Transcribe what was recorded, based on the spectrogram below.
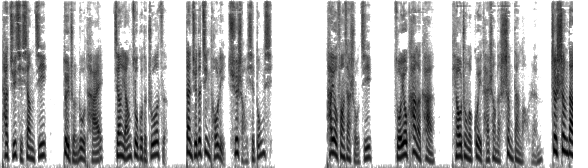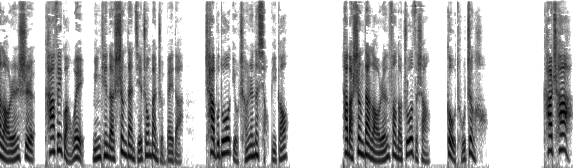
他举起相机，对准露台江阳坐过的桌子，但觉得镜头里缺少一些东西。他又放下手机，左右看了看，挑中了柜台上的圣诞老人。这圣诞老人是咖啡馆为明天的圣诞节装扮准备的，差不多有成人的小臂高。他把圣诞老人放到桌子上，构图正好。咔嚓，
